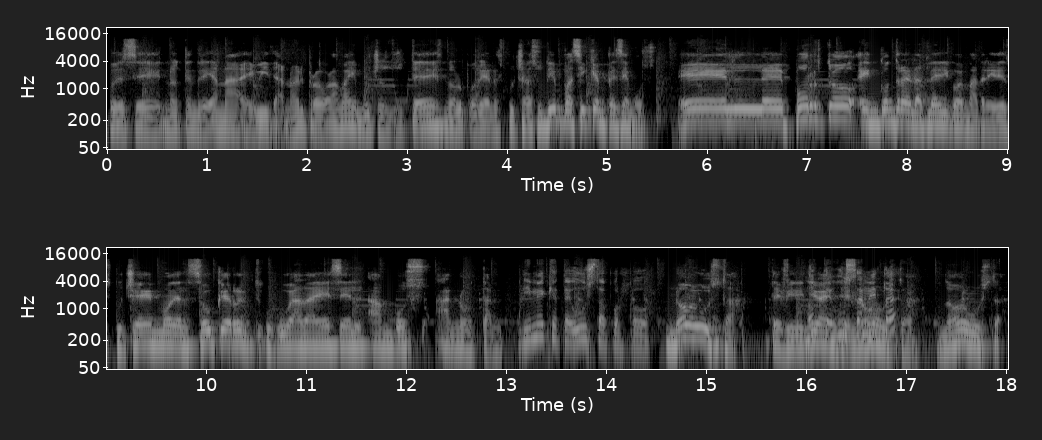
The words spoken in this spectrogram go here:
pues eh, no tendría nada de vida, ¿no? El programa y muchos de ustedes no lo podrían escuchar a su tiempo, así que empecemos. El eh, Porto en contra del Atlético de Madrid. Escuché en Modern Soccer, tu jugada es el ambos anotan. Dime que te gusta, por favor. No me gusta, definitivamente. ¿No te gusta, no me gusta. No me gusta.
